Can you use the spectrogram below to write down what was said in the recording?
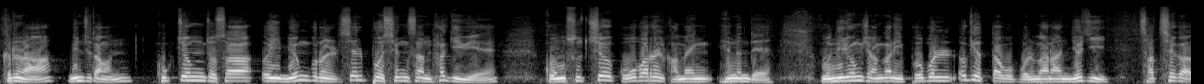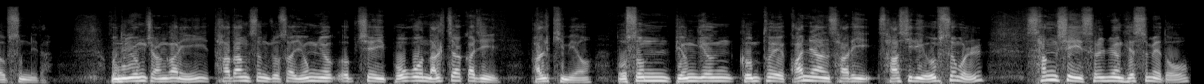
그러나 민주당은 국정조사의 명분을 셀프 생산하기 위해 공수처 고발을 감행했는데 원희룡 장관이 법을 어겼다고 볼 만한 여지 자체가 없습니다. 원희룡 장관이 타당성 조사 용역 업체의 보고 날짜까지 밝히며 노선 변경 검토에 관여한 사실이 없음을 상세히 설명했음에도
